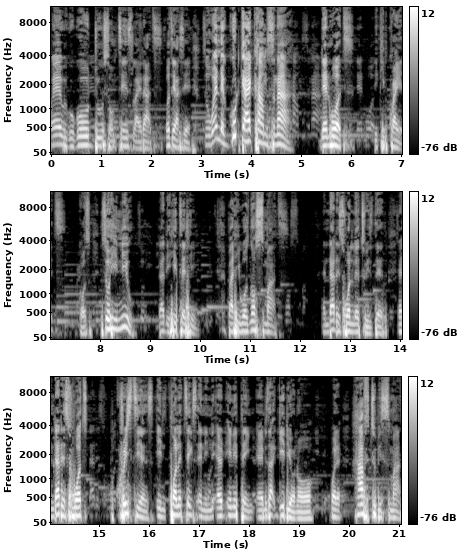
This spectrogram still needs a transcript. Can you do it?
Where we go go do some things like that. What do you say? So when the good guy comes now, then what? They keep quiet. Because so he knew that they hated him. But he was not smart. And that is what led to his death. And that is what Christians in politics and in anything, um, is that Gideon or what, have to be smart.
